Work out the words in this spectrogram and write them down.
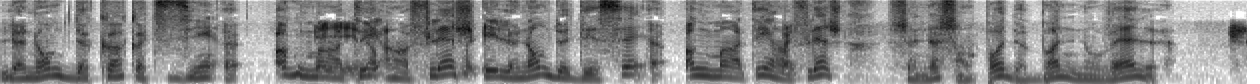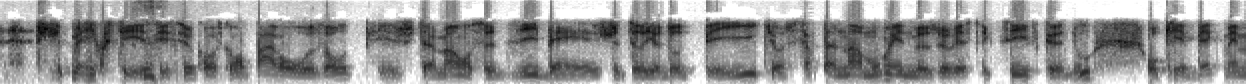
le nombre de cas quotidien a augmenté en flèche et le nombre de décès a augmenté en flèche. Ce ne sont pas de bonnes nouvelles. Ben écoutez, c'est sûr qu'on se compare aux autres, puis justement, on se dit, ben, je veux dire, il y a d'autres pays qui ont certainement moins de mesures restrictives que nous. Au Québec, même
